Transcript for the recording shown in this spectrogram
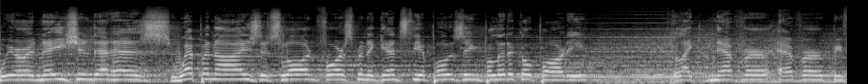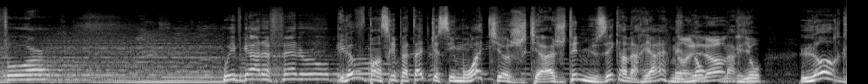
We are a nation that has weaponized its law enforcement against the opposing political party like never, ever before. Et là, vous penserez peut-être que c'est moi qui a, qui a ajouté une musique en arrière, mais Non, non, l'orgue. Mario. L'orgue,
